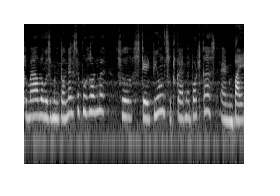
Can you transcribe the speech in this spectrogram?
तो मैं आप लोगों से मिलता हूँ नेक्स्ट एपिसोड में। So stay tune subscribe my podcast and bye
